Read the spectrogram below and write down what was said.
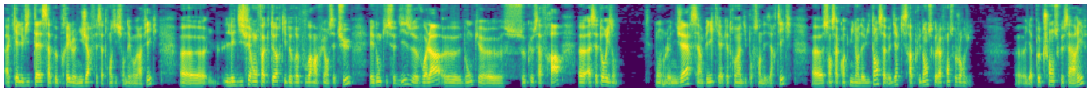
à quelle vitesse à peu près le Niger fait sa transition démographique, les différents facteurs qui devraient pouvoir influencer dessus, et donc ils se disent voilà donc ce que ça fera à cet horizon. Bon, le Niger, c'est un pays qui à 90% désertique. 150 euh, millions d'habitants, ça veut dire qu'il sera plus dense que la France aujourd'hui. Il euh, y a peu de chances que ça arrive.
